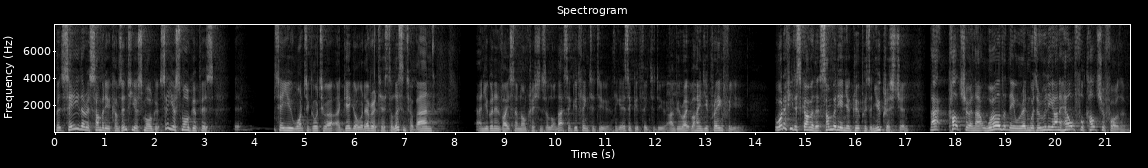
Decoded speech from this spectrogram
But say there is somebody who comes into your small group. Say your small group is, uh, say you want to go to a, a gig or whatever it is to listen to a band, and you're going to invite some non Christians along. That's a good thing to do. I think it is a good thing to do. I'll be right behind you praying for you. But what if you discover that somebody in your group who's a new Christian, that culture and that world that they were in was a really unhelpful culture for them?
